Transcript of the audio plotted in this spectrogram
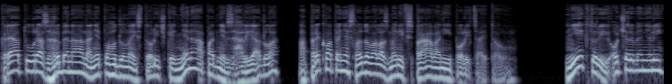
Kreatúra zhrbená na nepohodlnej stoličke nenápadne vzhliadla a prekvapene sledovala zmeny v správaní policajtov. Niektorí očerveneli,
